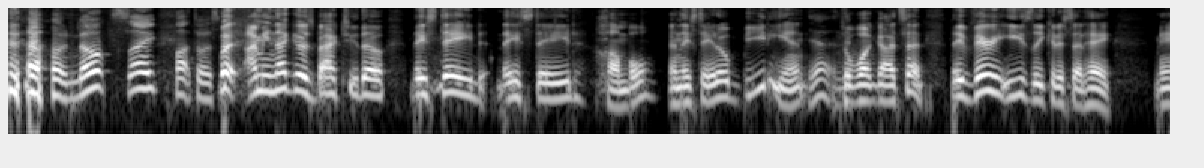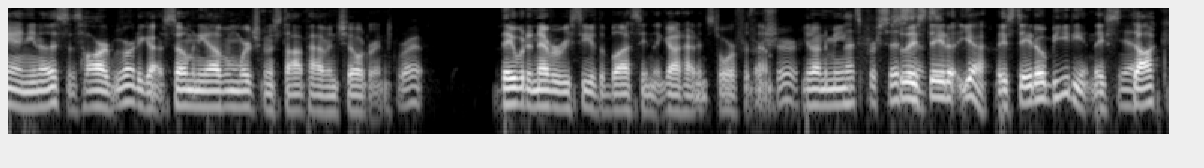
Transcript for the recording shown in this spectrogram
no, nope. Psych. Plot twist. But I mean, that goes back to though they stayed they stayed humble and they stayed obedient Yeah, to they- what God said. They very easily could have said, "Hey, man, you know this is hard. We've already got so many of them. We're just going to stop having children." right. They would have never received the blessing that God had in store for, them. sure. You know what I mean? That's persistent. So they stayed, yeah, they stayed obedient. They Yeah. stuck,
